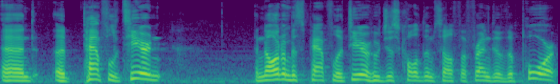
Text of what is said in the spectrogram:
And a pamphleteer, anonymous pamphleteer who just called himself a friend of the poor,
